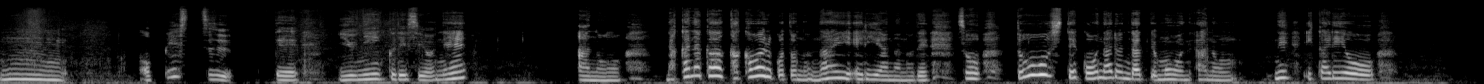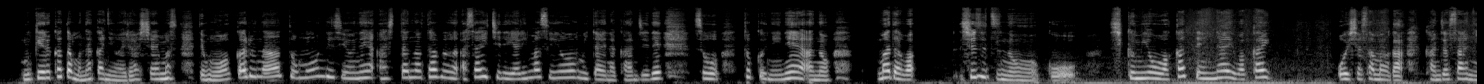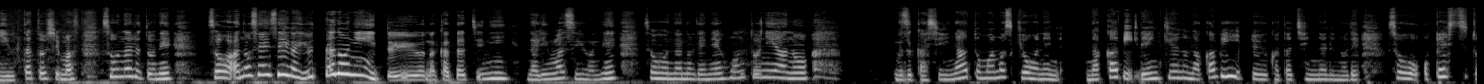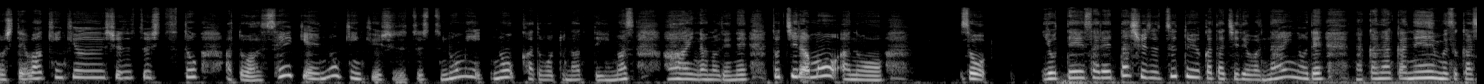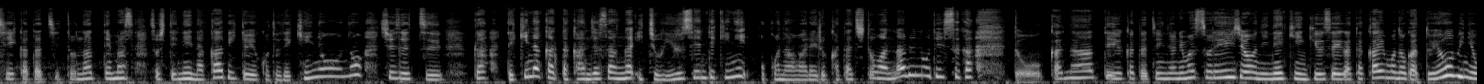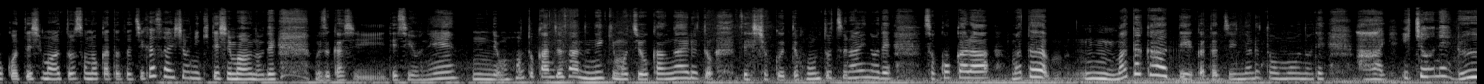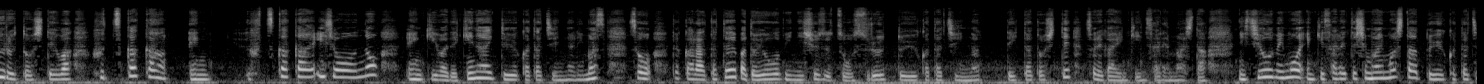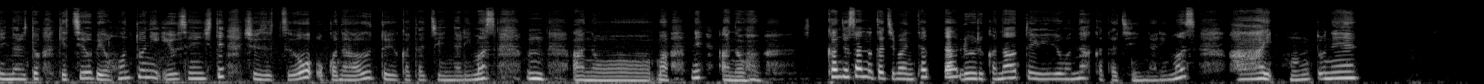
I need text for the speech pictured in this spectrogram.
うん、オペ室ってユニークですよね。あの、なかなか関わることのないエリアなので、そう、どうしてこうなるんだってもう、あの、ね、怒りを向ける方も中にはいらっしゃいます。でもわかるなと思うんですよね。明日の多分朝一でやりますよ、みたいな感じで。そう、特にね、あの、まだは、手術の、こう、仕組みを分かっていない若いお医者様が患者さんに言ったとします。そうなるとね、そう、あの先生が言ったのに、というような形になりますよね。そうなのでね、本当にあの、難しいなと思います。今日はね、中日、連休の中日という形になるので、そう、オペ室としては緊急手術室と、あとは整形の緊急手術室のみの稼働となっています。はい。なのでね、どちらも、あの、そう、予定された手術という形ではないので、なかなかね、難しい形となってます。そしてね、中日ということで、昨日の手術ができなかった患者さんが一応優先的に行われる形とはなるのですが、どうかなっていう形になります。それ以上にね、緊急性が高いものが土曜日に起こってしまうと、その方たちが最初に来てしまうので、難しいですよね。うん、でも本当患者さんのね、気持ちを考えると、絶食って本当辛いので、そこからまた、うん、またかっていう形になると思うので、はい。一応ね、ルールとしては、2日間延2日間以上の延期はできないという形になります。そう。だから、例えば土曜日に手術をするという形になっていたとして、それが延期にされました。日曜日も延期されてしまいましたという形になると、月曜日は本当に優先して手術を行うという形になります。うん。あのー、まあ、ね、あの、患者さんの立場に立ったルールかなというような形になります。はい。ほんとね。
